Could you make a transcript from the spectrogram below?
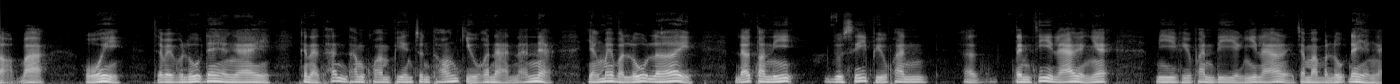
ตอบว่า โอ้ย จะไปบรรลุได้ยังไง ขณะท่านทำความเพียรจนท้องกิ่วขนาดนั้นเนี่ยยังไม่บรรลุเลย แล้วตอนนี้ดูซิผิวพรรณเต็มที่แล้วอย่างเงี้ยมีผิวพรรณดีอย่างนี้แล้วเนี่ยจะมาบรรลุได้ยังไง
